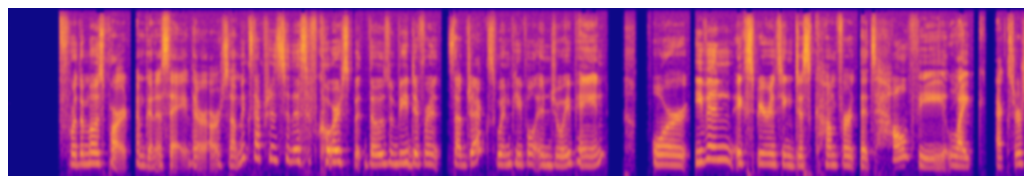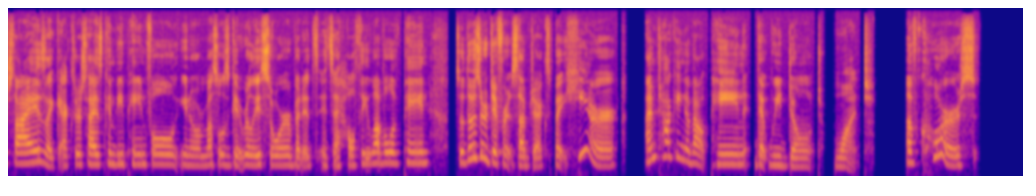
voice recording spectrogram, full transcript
For the most part, I'm going to say there are some exceptions to this, of course, but those would be different subjects when people enjoy pain or even experiencing discomfort that's healthy, like exercise. Like exercise can be painful, you know, or muscles get really sore, but it's it's a healthy level of pain. So those are different subjects. But here, I'm talking about pain that we don't want. Of course,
